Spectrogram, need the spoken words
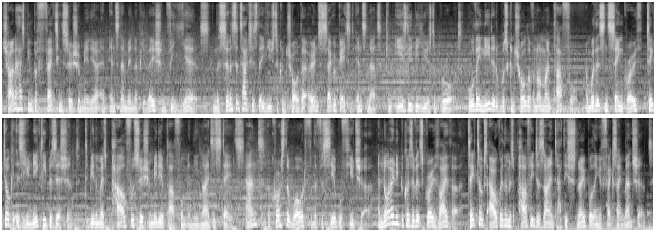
China has been perfecting social media and internet manipulation for years, and the sinister tactics they've used to control their own segregated internet can easily be used abroad. All they needed was control of an online platform, and with its insane growth, TikTok is uniquely positioned to be the most powerful social media platform in the United States and across the world for the foreseeable future. And not only because of its growth either, TikTok's algorithm is perfectly designed to have these snowballing effects I mentioned.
